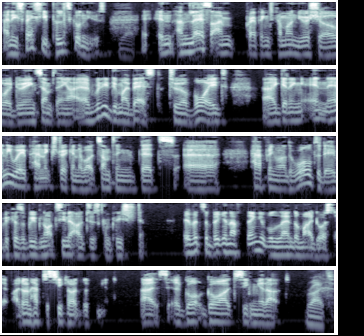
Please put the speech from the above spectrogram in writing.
and especially political news. Yeah. And unless I'm prepping to come on your show or doing something, I, I really do my best to avoid uh, getting in any way panic stricken about something that's uh, happening around the world today because we've not seen it out to its completion. If it's a big enough thing, it will land on my doorstep. I don't have to seek out looking it. Uh, go go out seeking it out. Right.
